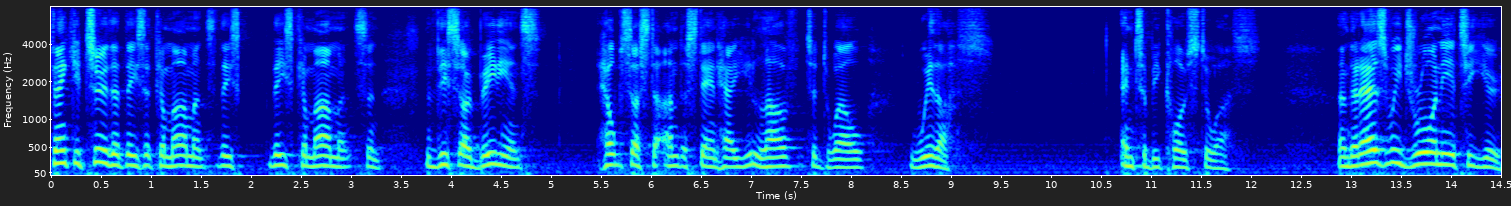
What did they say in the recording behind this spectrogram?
Thank you too that these are commandments, these, these commandments and this obedience helps us to understand how you love to dwell with us and to be close to us. And that as we draw near to you,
